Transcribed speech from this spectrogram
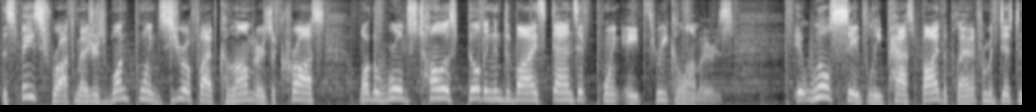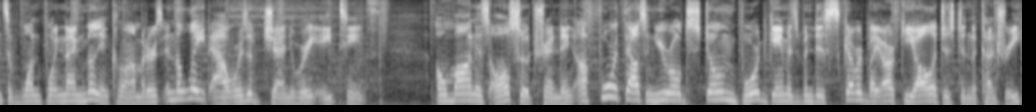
the space rock measures 1.05 kilometers across, while the world's tallest building in Dubai stands at 0.83 kilometers. It will safely pass by the planet from a distance of 1.9 million kilometers in the late hours of January 18th. Oman is also trending. A 4,000 year old stone board game has been discovered by archaeologists in the country.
